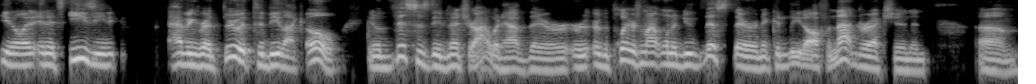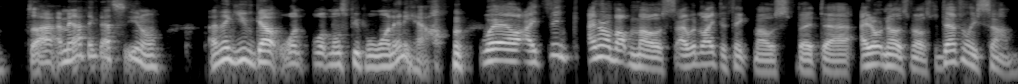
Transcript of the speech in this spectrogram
you know, and, and it's easy having read through it to be like, oh, you know, this is the adventure I would have there, or, or the players might want to do this there, and it could lead off in that direction. And um, so, I, I mean, I think that's you know, I think you've got what what most people want anyhow. well, I think I don't know about most. I would like to think most, but uh, I don't know it's most, but definitely some.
